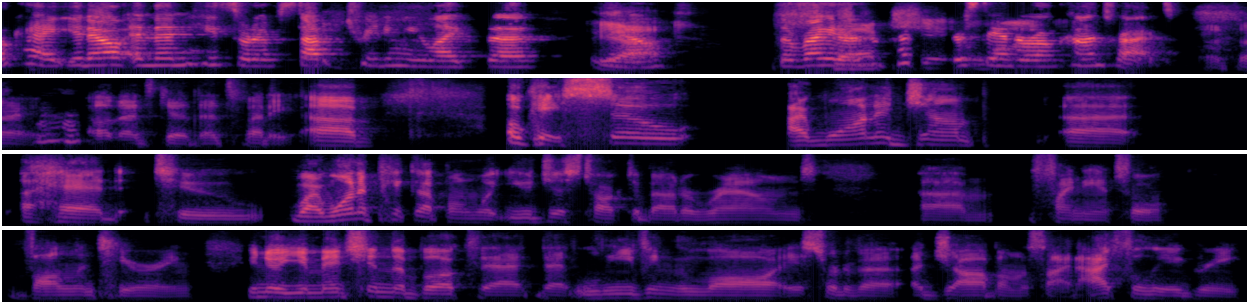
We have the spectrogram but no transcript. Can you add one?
okay, you know." And then he sort of stopped treating me like the, you know, the writer understand her own contract. That's right. Mhm. Oh, that's good. That's funny. Um, okay, so I want to jump uh, ahead to. Well, I want to pick up on what you just talked about around um, financial volunteering. You know, you mentioned the book that that leaving the law is sort of a, a job on the side. I fully agree.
